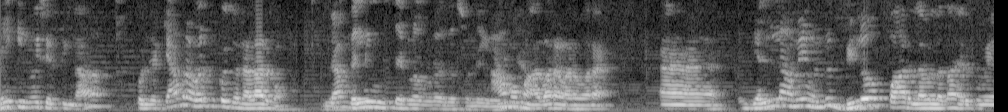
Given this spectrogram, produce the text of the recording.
மேக்கிங் வைஸ் எடுத்தீங்கன்னா கொஞ்சம் கேமரா ஒர்க் கொஞ்சம் நல்லா இருக்கும். இந்த ஸ்பெல்லிங் மிஸ்டேக்லாம் கூட ஏதோ சொன்னீங்க. ஆமாமா வரேன் வரேன் வரேன். எல்லாமே வந்து பிலோ பார் லெவல்ல தான் இருக்குமே.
